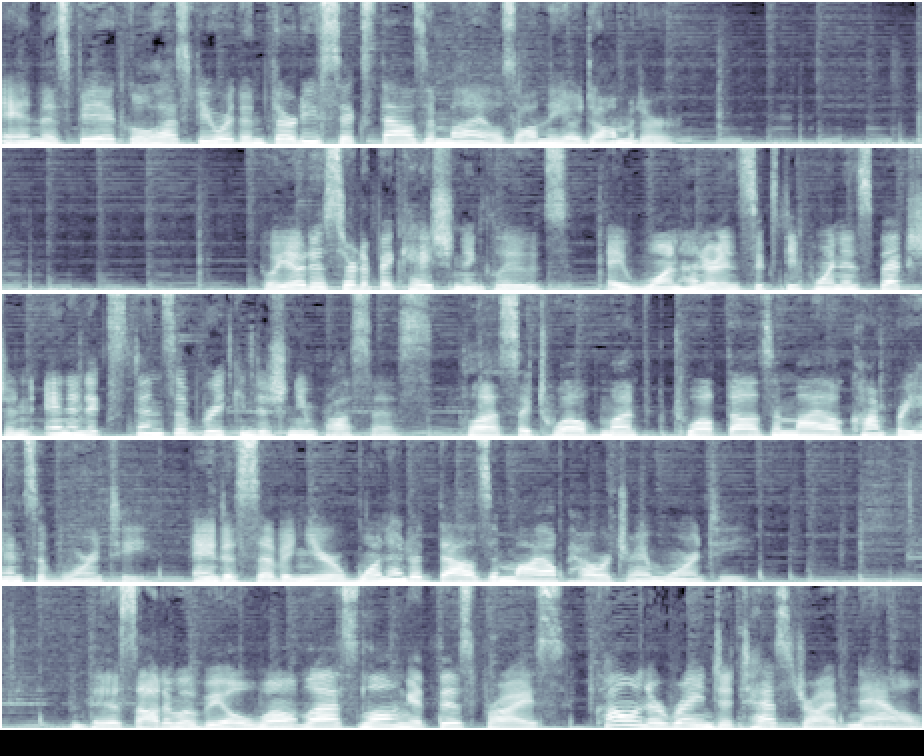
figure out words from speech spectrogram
and this vehicle has fewer than 36,000 miles on the odometer. Toyota's certification includes a 160 point inspection and an extensive reconditioning process, plus a 12 month, 12,000 mile comprehensive warranty, and a 7 year, 100,000 mile powertrain warranty. This automobile won't last long at this price. Call and arrange a test drive now.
